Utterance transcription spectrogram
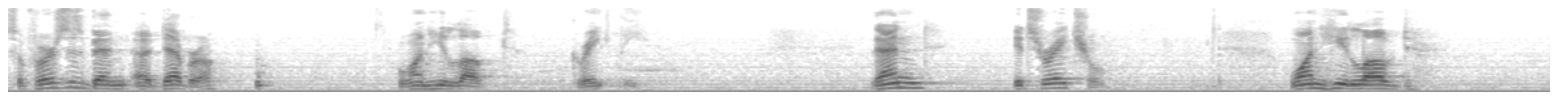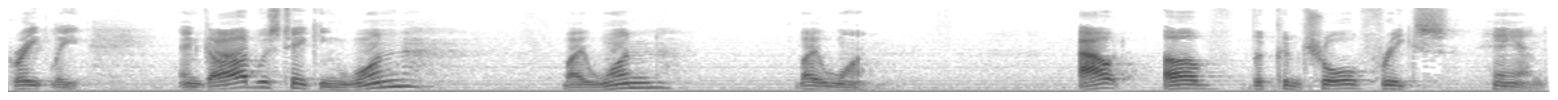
So first has been uh, Deborah, one he loved greatly. Then it's Rachel, one he loved greatly. And God was taking one by one by one out of the control freak's hand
